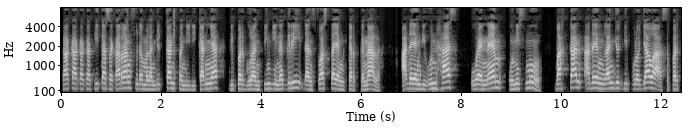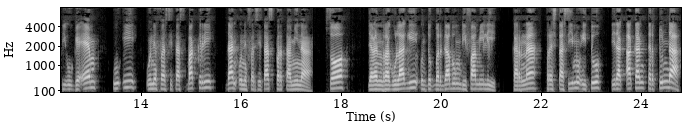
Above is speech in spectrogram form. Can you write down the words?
kakak-kakak kita sekarang sudah melanjutkan pendidikannya di perguruan tinggi negeri dan swasta yang terkenal. Ada yang di Unhas, UNM, Unismu. Bahkan ada yang lanjut di Pulau Jawa seperti UGM, UI, Universitas Bakri, dan Universitas Pertamina. So, jangan ragu lagi untuk bergabung di family. Karena prestasimu itu tidak akan tertunda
